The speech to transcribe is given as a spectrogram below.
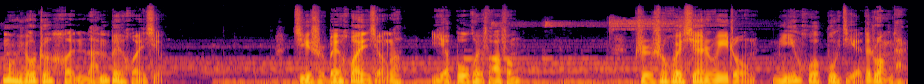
梦游者很难被唤醒。即使被唤醒了，也不会发疯，只是会陷入一种迷惑不解的状态。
